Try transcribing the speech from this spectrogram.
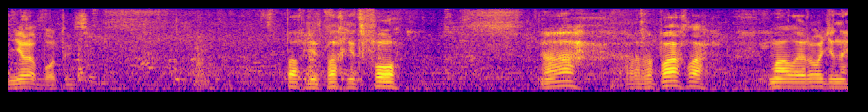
Не работает. Пахнет, пахнет фо. А, запахло малой родиной.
